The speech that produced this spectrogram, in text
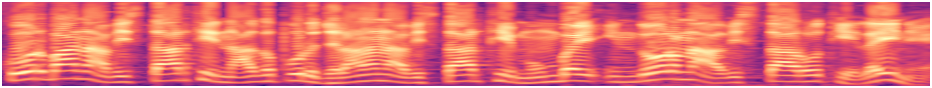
કોરબાના વિસ્તારથી નાગપુર જલાણાના વિસ્તારથી મુંબઈ, ઇન્દોરના વિસ્તારોથી લઈને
